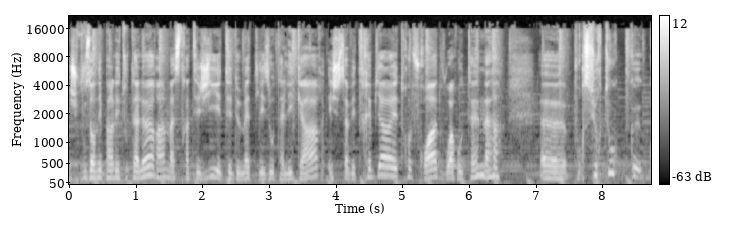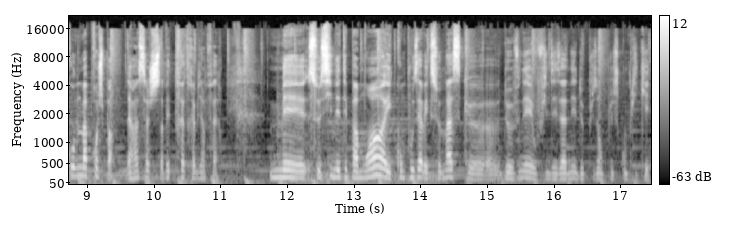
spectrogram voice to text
Je vous en ai parlé tout à l'heure, hein, ma stratégie était de mettre les autres à l'écart et je savais très bien être froide, voire hautaine, euh, pour surtout qu'on ne m'approche pas. Ah, ça, je savais très très bien faire. Mais ceci n'était pas moi et composer avec ce masque euh, devenait au fil des années de plus en plus compliqué.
